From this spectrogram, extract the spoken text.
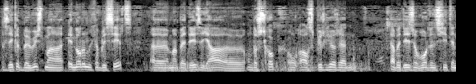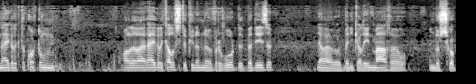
zeker bewust, maar enorm geblesseerd. maar bij deze, ja, onder schok als burger en ja, bij deze woorden schieten eigenlijk te kort om eigenlijk alles te kunnen verwoorden. Bij deze ja, ben ik alleen maar uh, onder schok.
